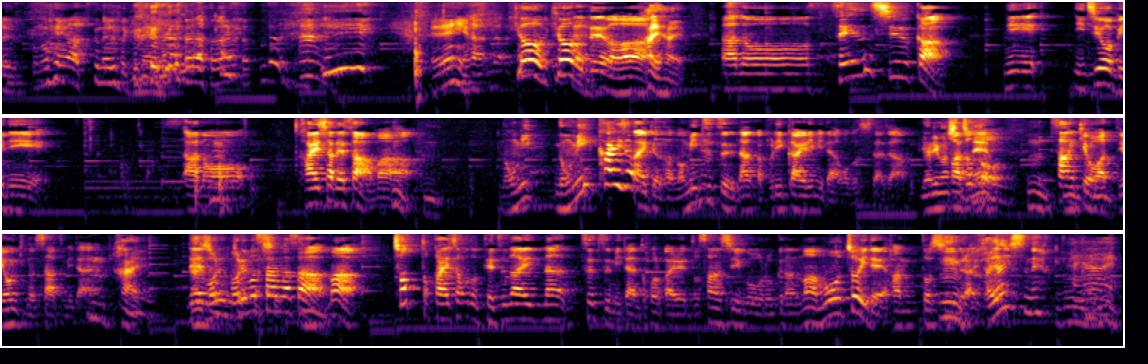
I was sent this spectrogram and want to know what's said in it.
る。この辺熱くなるときない。えー、今日今日のテーマは、はいはい。あのー、先週かに日曜日にあのー会社でさまあ、うん飲み飲み会じゃないけどさ飲みつつなんか振り返りみたいなことしてたじゃん。やりましたね。あ、ちょっとうん。3期終わって4期のスタートみたいな、うん。はい。で森森本さんがさ、うん。まあちょっと会社のこと手伝いなつつみたいなところから入れると34567まあもうちょいで半年ぐらい早いっすね。早い。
